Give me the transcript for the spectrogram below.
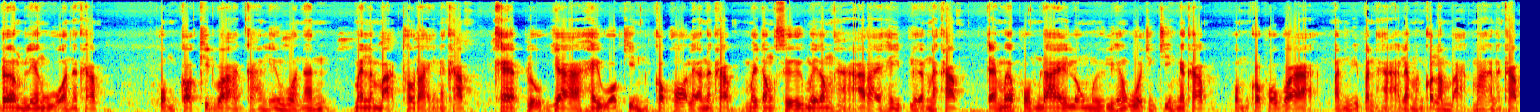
เริ่มเลี้ยงวัวนะครับ ผมก็คิดว่าการเลี้ยงวัวนั้นไม่ลำบากเท่าไหร่นะครับ แค่ปลูกหญ้าให้วัวกินก็พอแล้วนะครับ ไม่ต้องซื้อไม่ต้องหาอะไรให้เปลืองนะครับ แต่เมื่อผมได้ลงมือเลี้ยงวัวจริงๆนะครับ ผมก็พบว่ามันมีปัญหาและมันก็ลำบากมากนะครับ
